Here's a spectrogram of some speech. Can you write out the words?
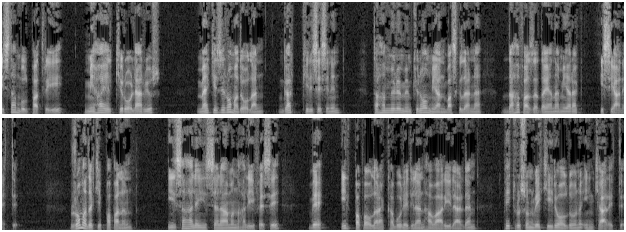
İstanbul Patriği Mihail Kirolarius merkezi Roma'da olan Garp Kilisesi'nin tahammülü mümkün olmayan baskılarına daha fazla dayanamayarak isyan etti. Roma'daki papanın İsa aleyhisselam'ın halifesi ve ilk papa olarak kabul edilen havarilerden Petrus'un vekili olduğunu inkar etti.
